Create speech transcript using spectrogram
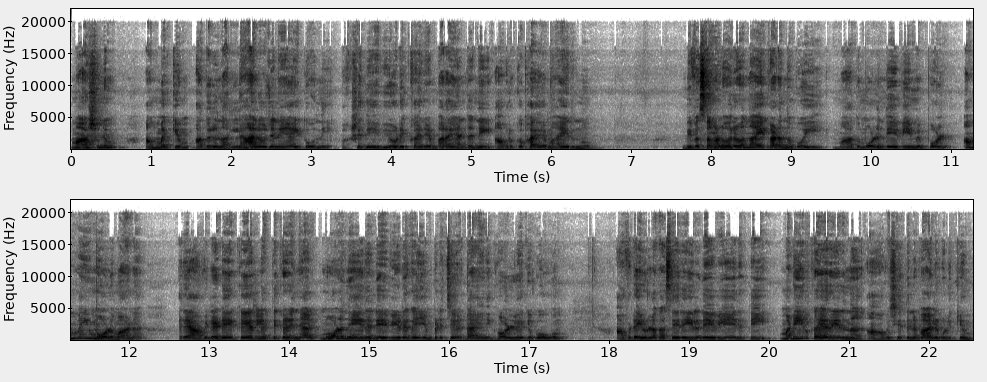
മാഷിനും അമ്മയ്ക്കും അതൊരു നല്ല ആലോചനയായി തോന്നി. പക്ഷെ ദേവിയോട് ഇക്കാര്യം പറയാൻ തന്നെ അവർക്ക് ഭയമായിരുന്നു. ദിവസങ്ങൾ ഓരോന്നായി കടന്നുപോയി. മാതുമോളും ദേവിയും ഇപ്പോൾ അമ്മയും മോളുമാണ്. രാവിലെ ഡേ കെയറിൽ എത്തിക്കഴിഞ്ഞാൽ മോൾ നേരെ ദേവിയുടെ കയ്യും പിടിച്ച് ഡൈനിങ് ഹാളിലേക്ക് പോകും. അവിടെയുള്ള കസേരയിൽ ദേവിയെ ഇരുത്തി മടിയിൽ കയറിയിരുന്ന് ആവശ്യത്തിന് പാൽ കുടിക്കും.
